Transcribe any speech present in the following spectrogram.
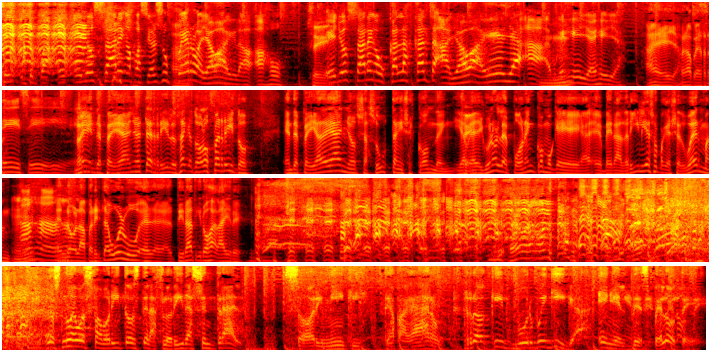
sí, tu pa- e- ellos salen a pasear sus perros, allá va él, a, a jo. Sí. Ellos salen a buscar las cartas, allá va ella. Ah, porque es ella, es ella. Ah, ella, es una perra. Sí, sí. No, y en despedida de año es terrible. O sea, que todos los perritos en despedida de año se asustan y se esconden. Y a Sí. algunos le ponen como que eh, Benadryl y eso para que se duerman. Ajá, En lo- la perrita de Bulbu eh, eh, tira tiros al aire. Los nuevos favoritos de la Florida Central. Sorry, Mickey, te apagaron. Rocky, Burbu y Giga en el despelote.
